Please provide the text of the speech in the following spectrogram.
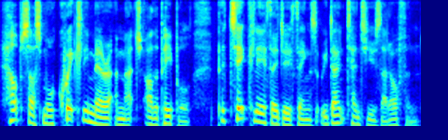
helps us more quickly mirror and match other people, particularly if they do things that we don't tend to use that often.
